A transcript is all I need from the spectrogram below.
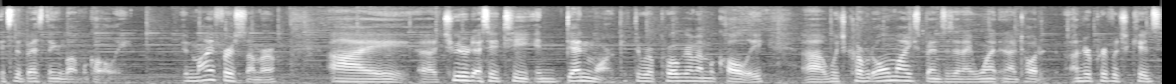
it's the best thing about Macaulay. In my first summer, I uh, tutored SAT in Denmark through a program at Macaulay uh, which covered all my expenses and I went and I taught underprivileged kids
